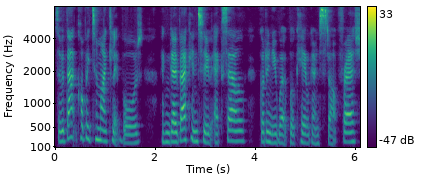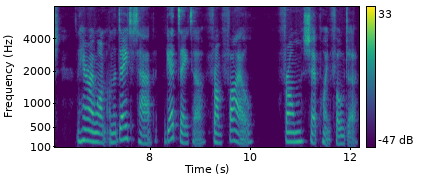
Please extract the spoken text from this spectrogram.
So with that copied to my clipboard, I can go back into Excel, got a new workbook here, we're going to start fresh. And here I want on the Data tab, get data from file from SharePoint folder.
